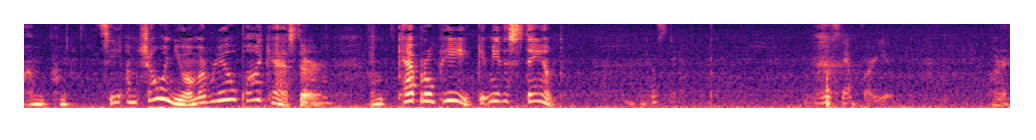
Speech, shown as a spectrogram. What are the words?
I'm, I'm see, I'm showing you. I'm a real podcaster. Mm-hmm. I'm capital P. Get me the stamp. No stamp. No stamp for you. All right,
